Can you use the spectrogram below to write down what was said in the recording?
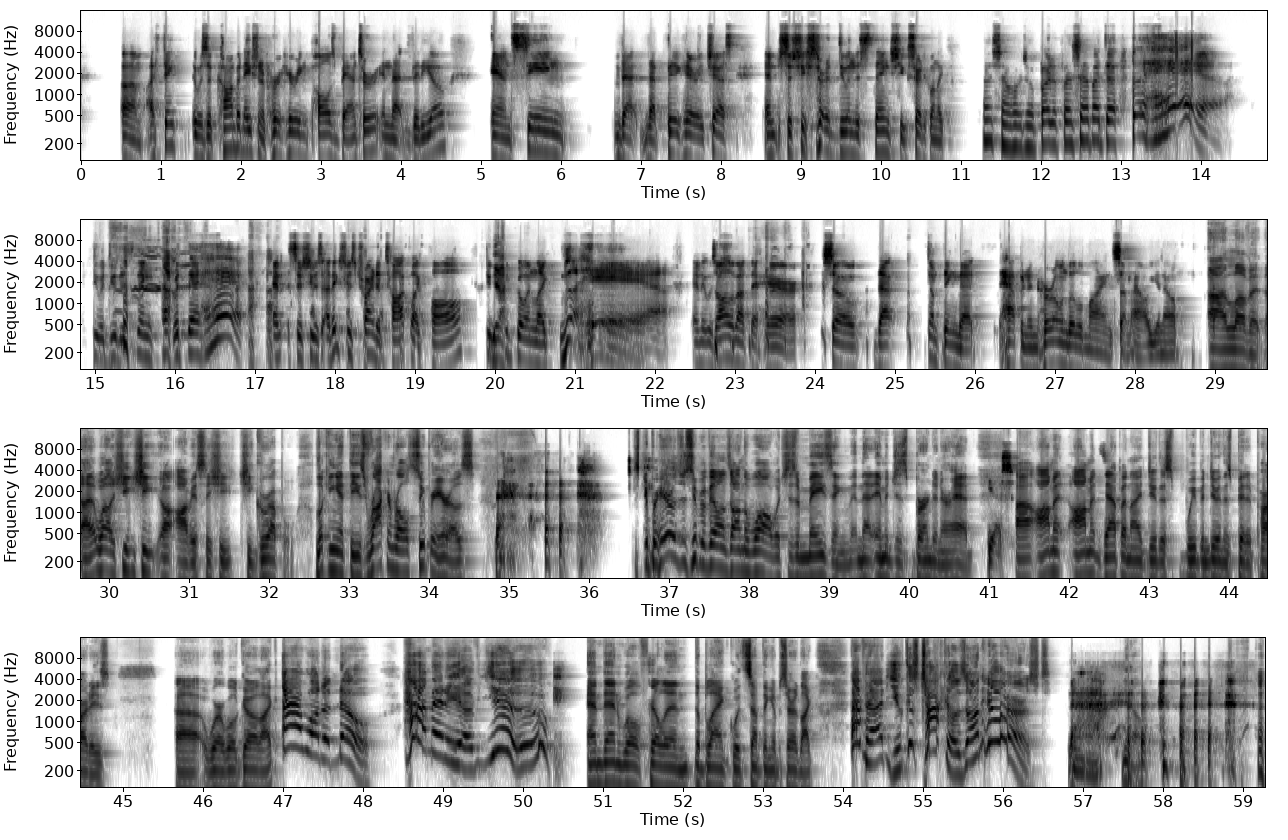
um, I think it was a combination of her hearing Paul's banter in that video and seeing that that big hairy chest. And so she started doing this thing. She started going like, the hair. She would do this thing with the hair. And so she was, I think she was trying to talk like Paul. She yeah. keep going like, the hair. And it was all about the hair. So that something that happened in her own little mind somehow, you know. I love it. Uh, well, she she uh, obviously she she grew up looking at these rock and roll superheroes. superheroes or supervillains on the wall, which is amazing, and that image is burned in her head. Yes. Uh, Ahmet Ahmet Zappa and I do this. We've been doing this bit at parties uh, where we'll go like, "I want to know how many of you," and then we'll fill in the blank with something absurd like, "I've had Yuca's tacos on Hillhurst." You know.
